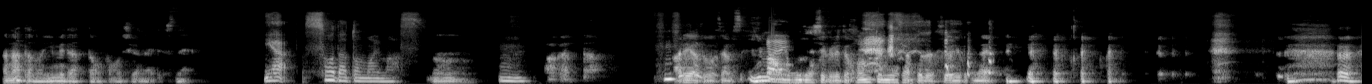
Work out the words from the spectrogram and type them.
あなたの夢だったのかもしれないですね。いや、そうだと思います。うん。うん。わかった。ありがとうございます。今思い出してくれて本当によかったですよ、ね。うん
